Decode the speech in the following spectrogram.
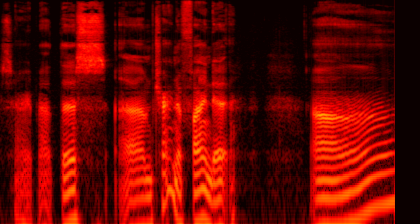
Sorry about this. I'm trying to find it. Um,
